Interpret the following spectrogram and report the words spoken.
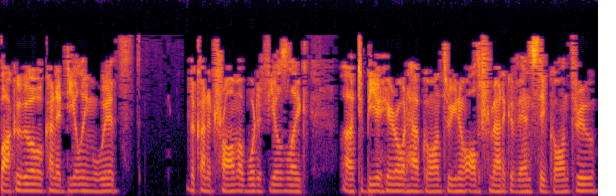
Bakugo kind of dealing with the kind of trauma of what it feels like uh, to be a hero and have gone through, you know, all the traumatic events they've gone through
